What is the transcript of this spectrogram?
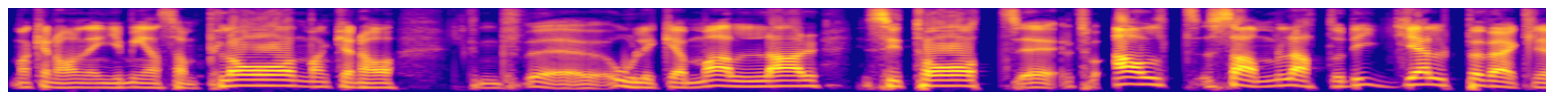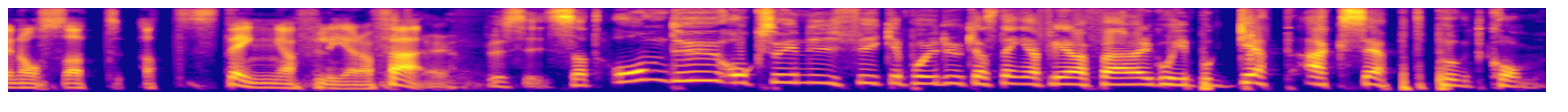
man kan ha en gemensam plan, man kan ha liksom, eh, olika mallar, citat, eh, liksom allt samlat och det hjälper verkligen oss att, att stänga fler affärer. Precis. Så att om du också är nyfiken på hur du kan stänga fler affärer, gå in på getaccept.com.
